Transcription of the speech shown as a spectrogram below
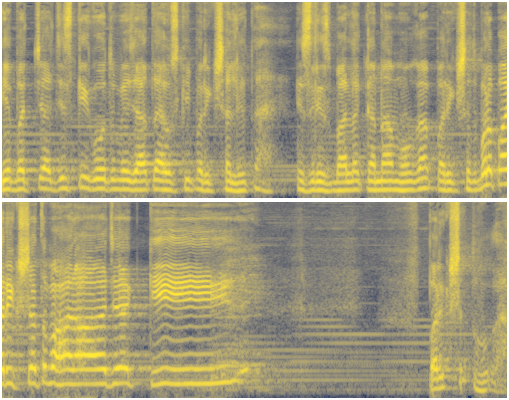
ये बच्चा जिसकी गोद में जाता है, उसकी परीक्षा लेता है। इसलिए इस बालक का नाम होगा परीक्षित। बोलो, परीक्षित महाराज की परीक्षित होगा।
